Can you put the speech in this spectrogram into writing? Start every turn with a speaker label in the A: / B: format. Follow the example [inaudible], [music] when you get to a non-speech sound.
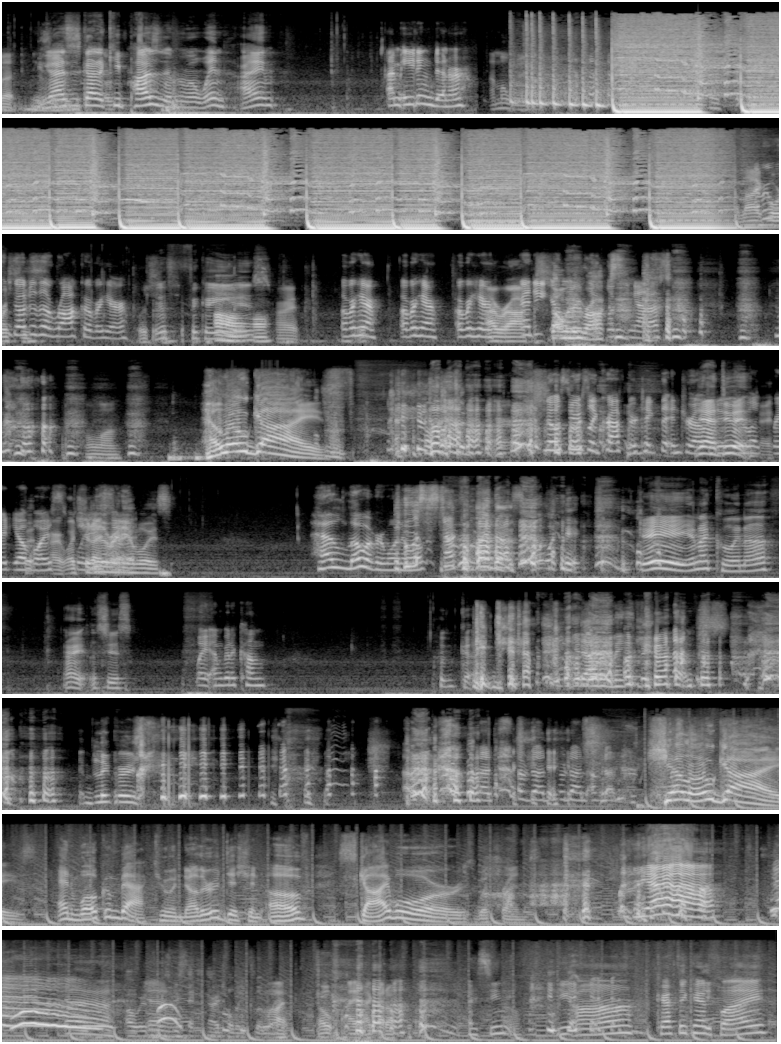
A: but
B: You guys just gotta keep positive and we'll win. I'm.
C: I'm eating dinner.
A: I'm a win. I like
C: Everyone
A: horses.
C: go to the rock over here.
B: Where the
A: horses.
B: frick are you oh.
A: All right.
C: Over here. Over here. Over here.
A: I rocks.
C: Randy,
D: So
C: you're
D: many rocks.
C: looking at us. [laughs] [laughs]
A: Hold on. Hello, guys. [laughs]
C: no, seriously, Crafter, take the intro.
B: Yeah,
C: and
B: do it.
C: Like
A: Okay.
C: radio
A: But-
C: voice.
A: alright, what
C: please.
A: should I
D: the radio voice.
C: Hello, everyone. and
D: Who's
C: welcome
D: stupid
C: back
D: behind us? No.
B: Okay, you're not cool enough. Alright, let's do this.
C: Wait, I'm gonna come.
B: Oh god.
A: get, [laughs] out, get out of [laughs] me.
B: Oh god.
A: Bloopers.
C: I'm done. I'm done. I'm done. I'm done.
A: Hello, guys, and welcome back to another edition of Sky Wars with friends. [laughs]
B: yeah!
C: Yay!
D: Oh, we're
A: Yeah.
D: supposed to be sitting there. I totally flew
A: I, oh, I, I got off. [laughs]
B: I seen you. Uh, Crafty can't fly.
